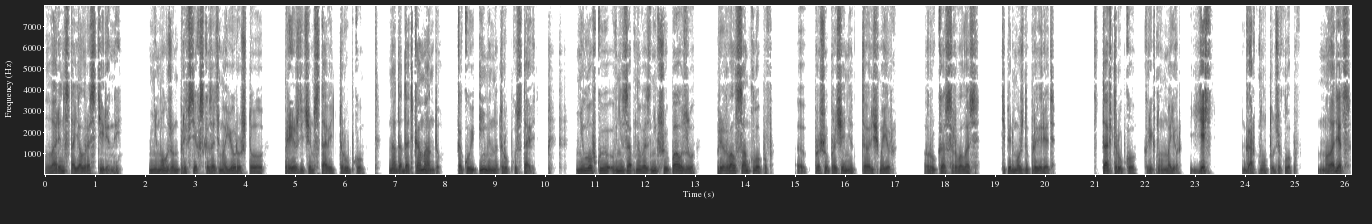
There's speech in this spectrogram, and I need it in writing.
Ларин стоял растерянный. Не мог же он при всех сказать майору, что Прежде чем ставить трубку, надо дать команду, какую именно трубку ставить. Неловкую, внезапно возникшую паузу прервал сам Клопов. «Э, «Прошу прощения, товарищ майор. Рука сорвалась. Теперь можно проверять». «Ставь трубку!» — крикнул майор. «Есть!» — гаркнул тут же Клопов. «Молодец!»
